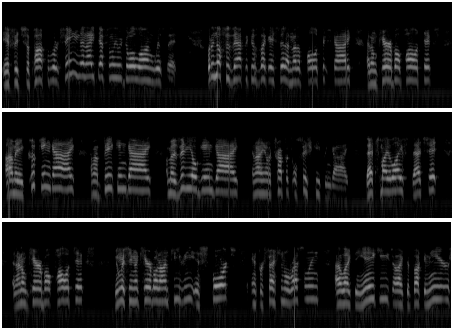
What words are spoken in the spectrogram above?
if it's a popular thing, then I definitely would go along with it. But enough of that because, like I said, I'm not a politics guy. I don't care about politics. I'm a cooking guy. I'm a baking guy. I'm a video game guy. And I am a tropical fish keeping guy. That's my life. That's it. And I don't care about politics. The only thing I care about on TV is sports and professional wrestling. I like the Yankees. I like the Buccaneers.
